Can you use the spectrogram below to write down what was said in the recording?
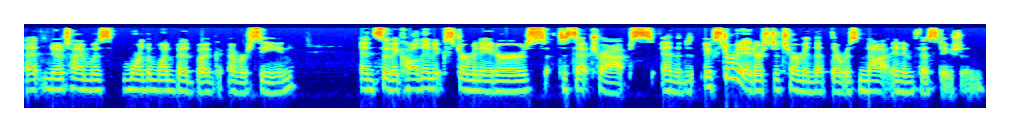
at no time was more than one bed bug ever seen. And so they called in exterminators to set traps, and the exterminators determined that there was not an infestation.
